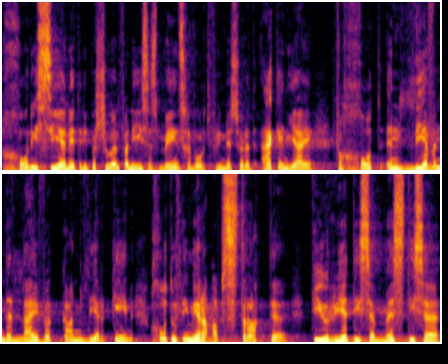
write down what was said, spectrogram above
God die Seun het in die persoon van Jesus mens geword, vriende, sodat ek en jy vir God in lewende lywe kan leer ken. God hoef nie meer 'n abstrakte, teoretiese, mistiese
